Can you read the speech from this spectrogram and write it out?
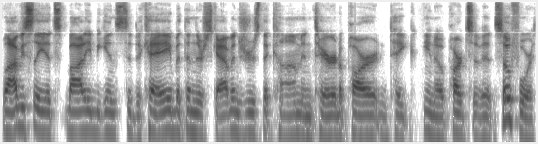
Well, obviously its body begins to decay, but then there's scavengers that come and tear it apart and take, you know, parts of it and so forth.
